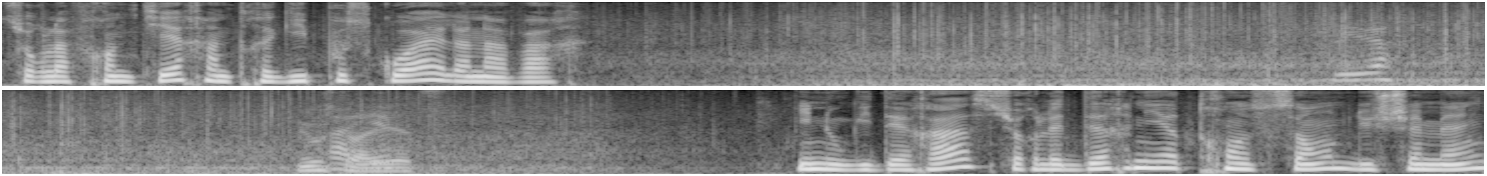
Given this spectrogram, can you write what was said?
sur la frontière entre Guipuscoa et la Navarre. Il nous guidera sur le dernier tronçon du chemin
